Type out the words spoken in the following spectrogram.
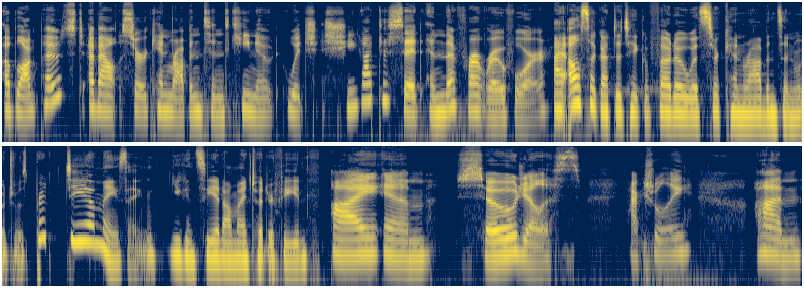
a, blog post about Sir Ken Robinson's keynote, which she got to sit in the front row for. I also got to take a photo with Sir Ken Robinson, which was pretty amazing. You can see it on my Twitter feed. I am so jealous, actually. Um,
